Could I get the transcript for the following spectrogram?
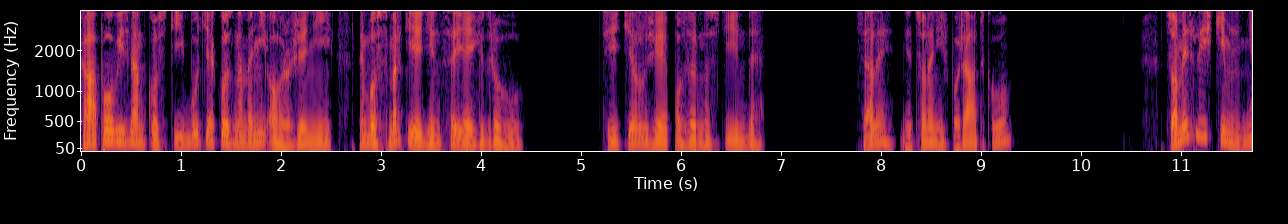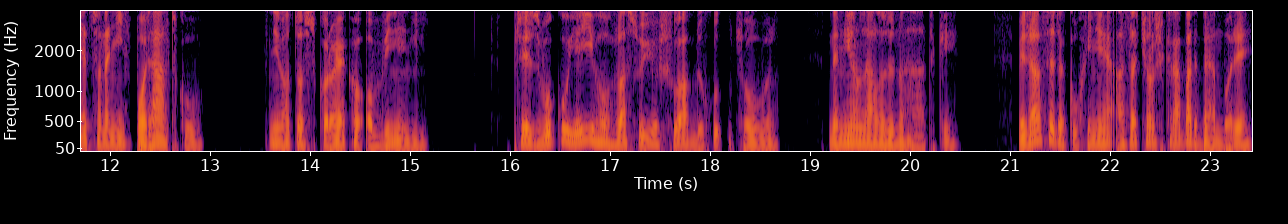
Chápou význam kostí buď jako znamení ohrožení, nebo smrti jedince jejich druhu. Cítil, že je pozorností jinde. Sally, něco není v pořádku? Co myslíš tím něco není v pořádku? Znělo to skoro jako obvinění. Při zvuku jejího hlasu Joshua v duchu ucouvl. Neměl náladu na hádky. Vydal se do kuchyně a začal škrábat brambory,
